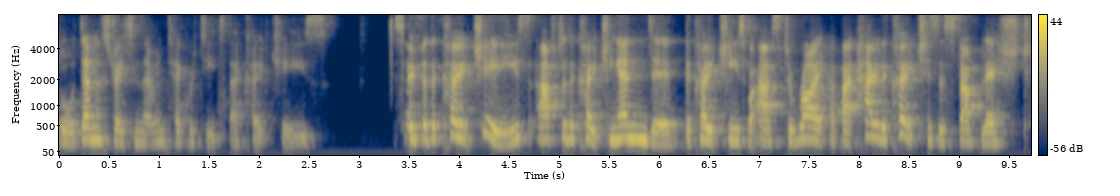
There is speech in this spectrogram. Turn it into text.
or demonstrating their integrity to their coachees. So, for the coachees, after the coaching ended, the coachees were asked to write about how the coaches established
